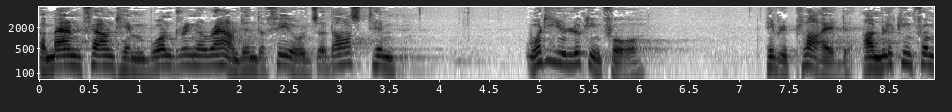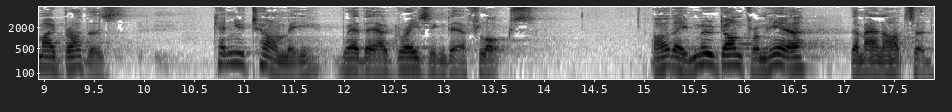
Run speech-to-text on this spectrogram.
a man found him wandering around in the fields and asked him, what are you looking for? He replied, I'm looking for my brothers. Can you tell me where they are grazing their flocks? Oh, they moved on from here, the man answered.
